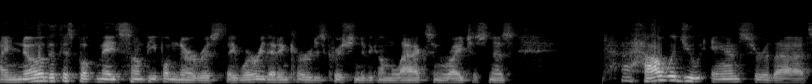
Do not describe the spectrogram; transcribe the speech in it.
I know that this book made some people nervous. They worry that it encourages Christian to become lax in righteousness. How would you answer that?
